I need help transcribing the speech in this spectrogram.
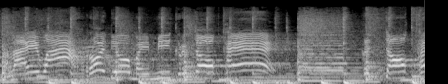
อะไรวะร้อยเดียวไม่มีกระจอกแท้กระจอกแท้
